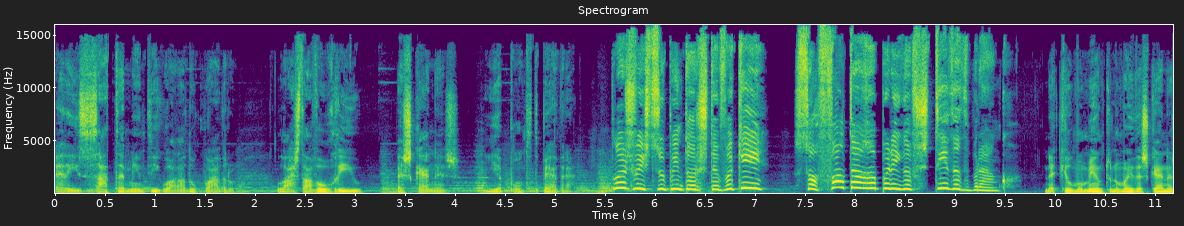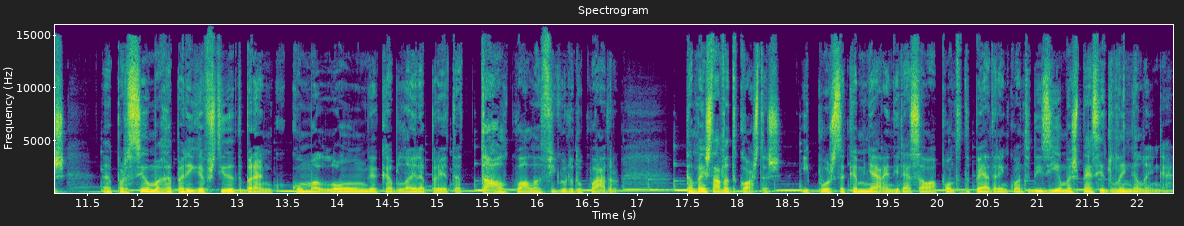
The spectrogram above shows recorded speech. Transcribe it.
era exatamente igual à do quadro. Lá estava o rio, as canas e a ponte de pedra. Pelos vistos, o pintor esteve aqui. Só falta a rapariga vestida de branco. Naquele momento, no meio das canas, apareceu uma rapariga vestida de branco, com uma longa cabeleira preta, tal qual a figura do quadro. Também estava de costas e pôs-se a caminhar em direção à ponte de pedra enquanto dizia uma espécie de lenga-lenga.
